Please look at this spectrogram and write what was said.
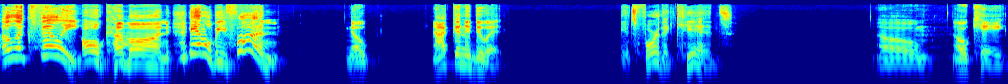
I'll look silly. Oh, come on. It'll be fun. Nope. Not gonna do it. It's for the kids. Oh, okay.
